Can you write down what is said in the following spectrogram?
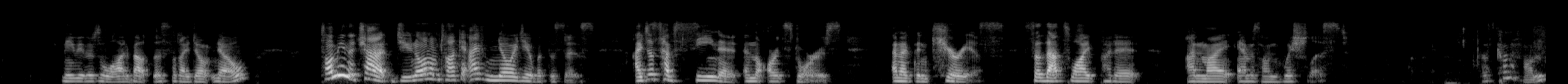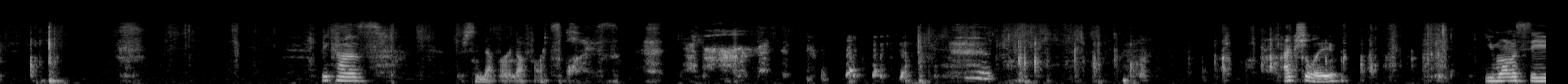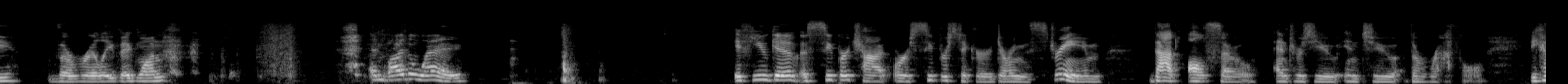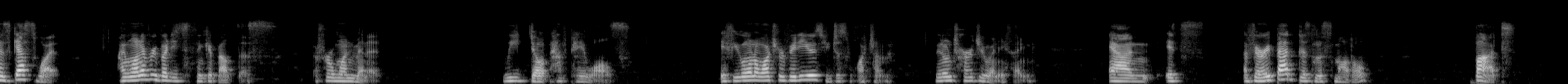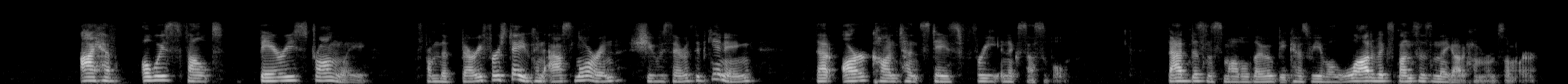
maybe there's a lot about this that I don't know. Tell me in the chat, do you know what I'm talking? I have no idea what this is. I just have seen it in the art stores and I've been curious. So that's why I put it on my Amazon wish list. That's kind of fun. Because there's never enough art supplies. Never. Actually, you want to see the really big one? and by the way, if you give a super chat or a super sticker during the stream, that also enters you into the raffle. Because guess what? I want everybody to think about this for one minute. We don't have paywalls. If you want to watch our videos, you just watch them. We don't charge you anything. And it's a very bad business model, but I have always felt very strongly from the very first day. You can ask Lauren, she was there at the beginning. that our content stays free and accessible. Bad business model though, because we have a lot of expenses and they got to come from somewhere.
